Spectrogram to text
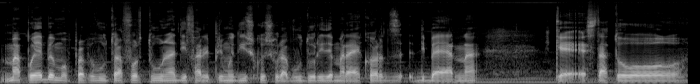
Ma poi abbiamo proprio avuto la fortuna di fare il primo disco sulla Voodoo Rhythm Records di Berna, che è stato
